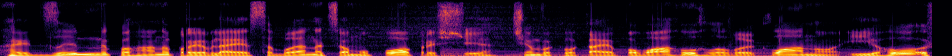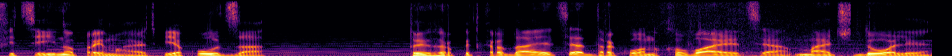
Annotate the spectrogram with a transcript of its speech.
Гайдзин непогано проявляє себе на цьому поприщі, чим викликає повагу глави клану, і його офіційно приймають в Якудза. Тигр підкрадається, дракон ховається, меч долі.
